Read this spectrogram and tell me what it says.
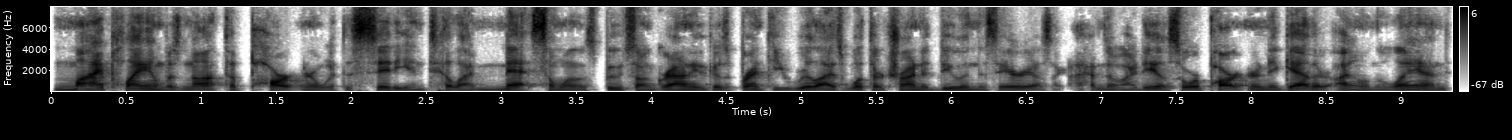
my plan was not to partner with the city until I met someone with boots on ground. He goes, Brent, do you realize what they're trying to do in this area? I was like, I have no idea. So we're partnering together. I own the land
